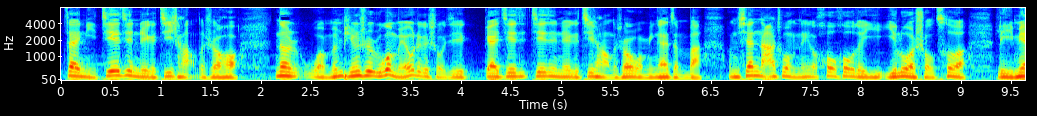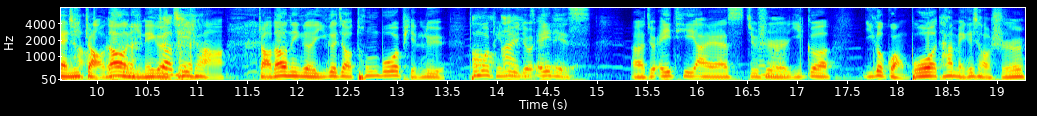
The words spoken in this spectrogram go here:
在你接近这个机场的时候，那我们平时如果没有这个手机，该接接近这个机场的时候，我们应该怎么办？我们先拿出我们那个厚厚的一一摞手册，里面你找到你那个 机场，找到那个一个叫通波频率，通波频率就是按一下那个 ATIS。呃，就 ATIS 就是嗯一个、一个广播，它每个小时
